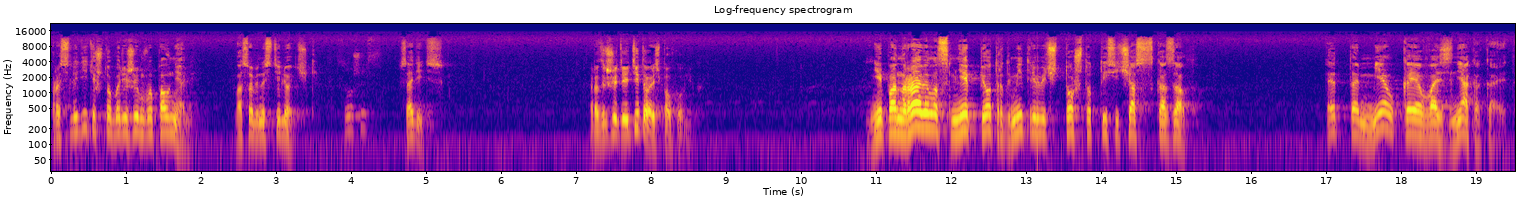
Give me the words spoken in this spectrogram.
Проследите, чтобы режим выполняли, в особенности летчики. Слушаюсь. Садитесь. Разрешите идти, товарищ полковник? Не понравилось мне, Петр Дмитриевич, то, что ты сейчас сказал. Это мелкая возня какая-то.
